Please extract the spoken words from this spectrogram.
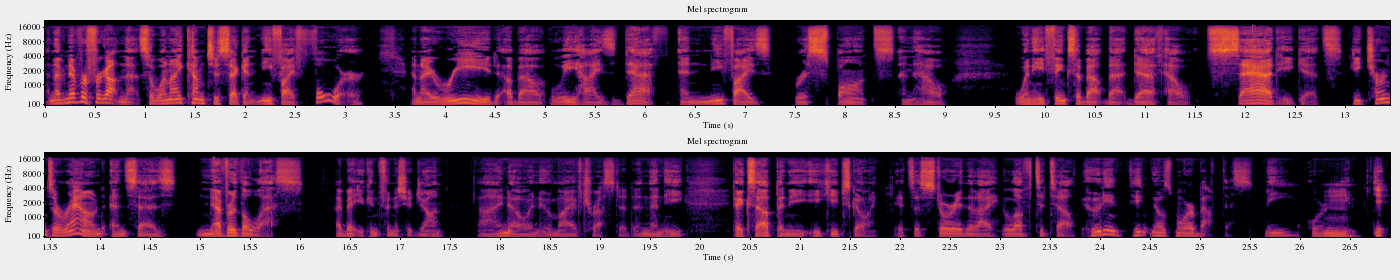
And I've never forgotten that. So when I come to second Nephi 4 and I read about Lehi's death and Nephi's response and how when he thinks about that death, how sad he gets, he turns around and says, Nevertheless, I bet you can finish it, John. I know in whom I have trusted. And then he picks up and he, he keeps going. It's a story that I love to tell. Who do you think knows more about this, me or Mm. you? It,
